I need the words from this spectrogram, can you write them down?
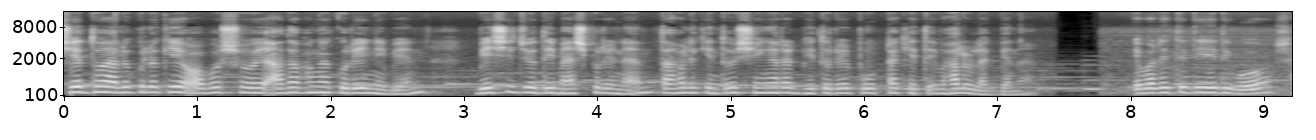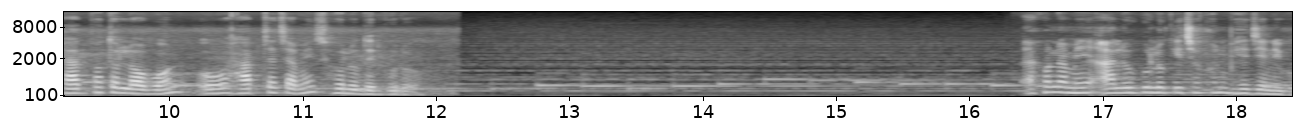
সেদ্ধ আলুগুলোকে অবশ্যই আদা ভাঙা করেই নেবেন। বেশি যদি ম্যাশ করে নেন, তাহলে কিন্তু সিঙ্গারার ভিতরের পুরটা খেতে ভালো লাগবে না। এবার এতে দিয়ে দিব স্বাদ মতো লবণ ও হাফ চা চামচ হলুদের গুঁড়ো। এখন আমি আলুগুলো কিছুক্ষণ ভেজে নিব।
